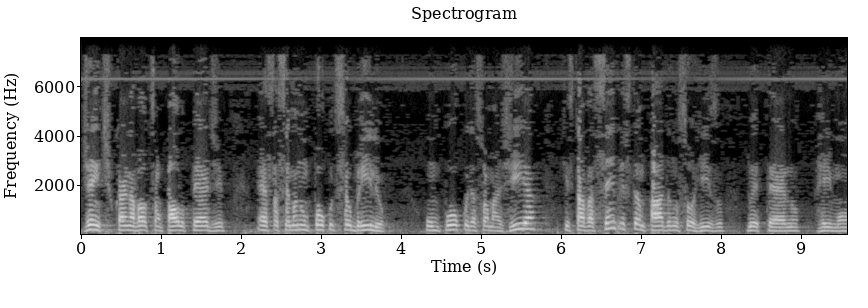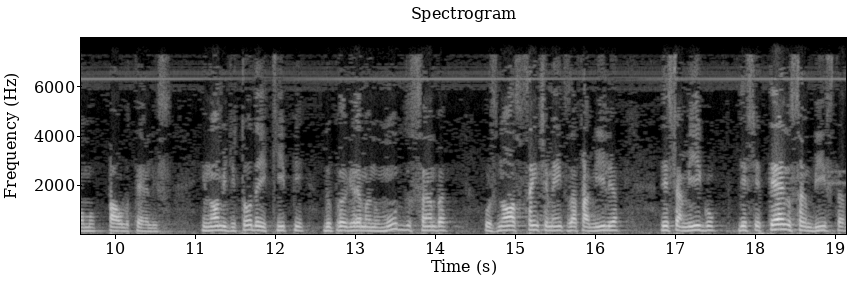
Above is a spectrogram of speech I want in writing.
Gente, o Carnaval de São Paulo perde essa semana um pouco de seu brilho, um pouco da sua magia, que estava sempre estampada no sorriso do eterno Rei Momo Paulo Teles. Em nome de toda a equipe do programa No Mundo do Samba, os nossos sentimentos à família deste amigo, deste eterno sambista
